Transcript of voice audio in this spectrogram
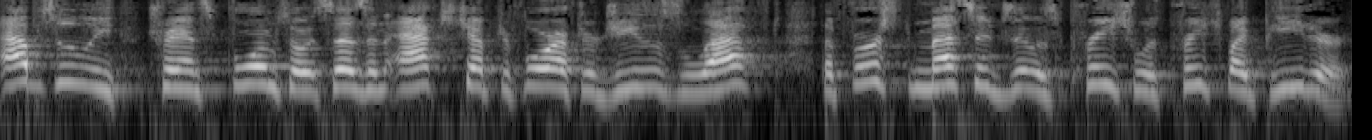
absolutely transformed. So it says in Acts chapter 4, after Jesus left, the first message that was preached was preached by Peter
